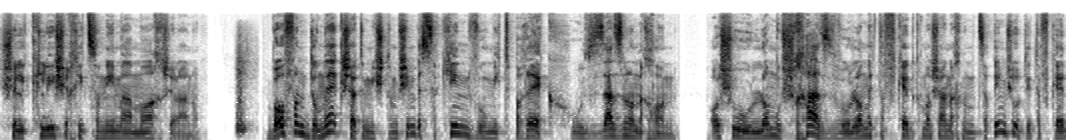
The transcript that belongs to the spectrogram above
של כלי שחיצוני מהמוח שלנו. באופן דומה, כשאתם משתמשים בסכין והוא מתפרק, הוא זז לא נכון, או שהוא לא מושחז והוא לא מתפקד כמו שאנחנו מצפים שהוא תתפקד,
